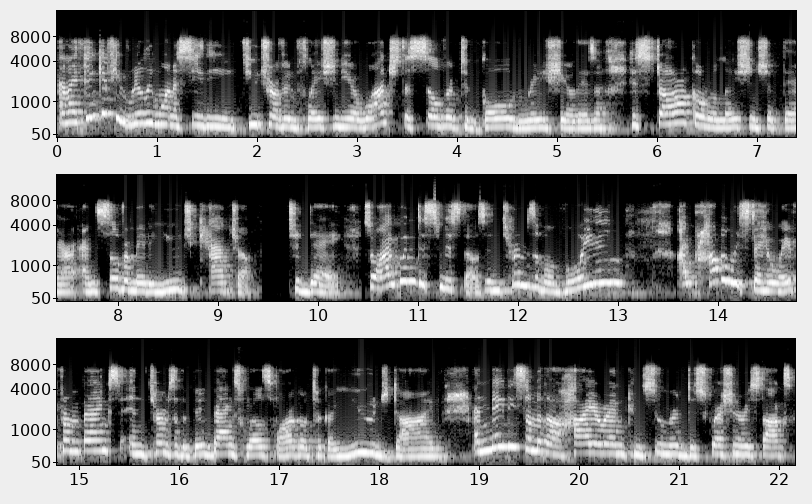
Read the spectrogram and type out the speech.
And I think if you really want to see the future of inflation here, watch the silver to gold ratio. There's a historical relationship there, and silver made a huge catch up today. So I wouldn't dismiss those. In terms of avoiding, I'd probably stay away from banks. In terms of the big banks, Wells Fargo took a huge dive, and maybe some of the higher end consumer discretionary stocks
